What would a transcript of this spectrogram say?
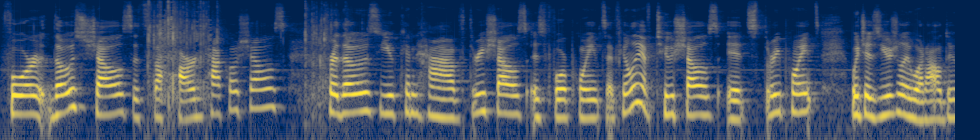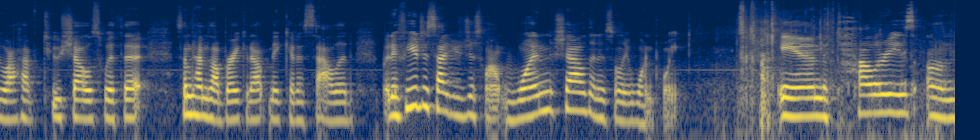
For those shells, it's the hard taco shells. For those, you can have three shells is four points. If you only have two shells, it's three points, which is usually what I'll do. I'll have two shells with it. Sometimes I'll break it up, make it a salad. But if you decide you just want one shell, then it's only one point. And calories on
